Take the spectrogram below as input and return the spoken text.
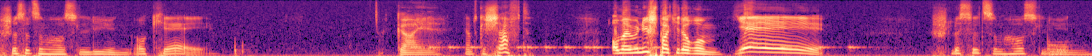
Schlüssel zum Haus Lünen. Okay. Geil. Wir haben es geschafft. Oh, mein Menü spackt wieder rum. Yay! Schlüssel zum Haus Lünen.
